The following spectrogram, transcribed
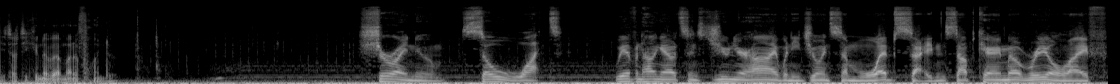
Ich dachte, die Kinder wären meine Freunde. Sure, I knew him. So what? We haven't hung out since junior high when he joined some website and stopped caring about real life.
